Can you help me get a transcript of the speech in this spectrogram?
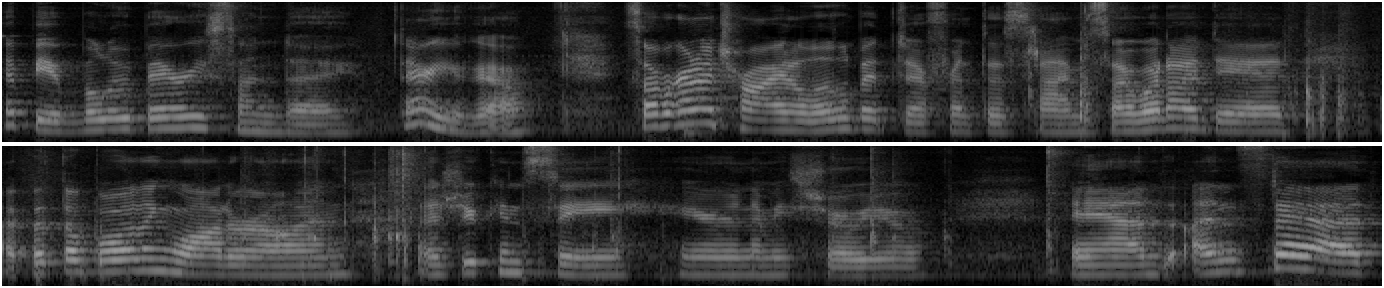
It'd be a blueberry sundae. There you go. So we're going to try it a little bit different this time. So what I did, I put the boiling water on. As you can see, here, let me show you. And instead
